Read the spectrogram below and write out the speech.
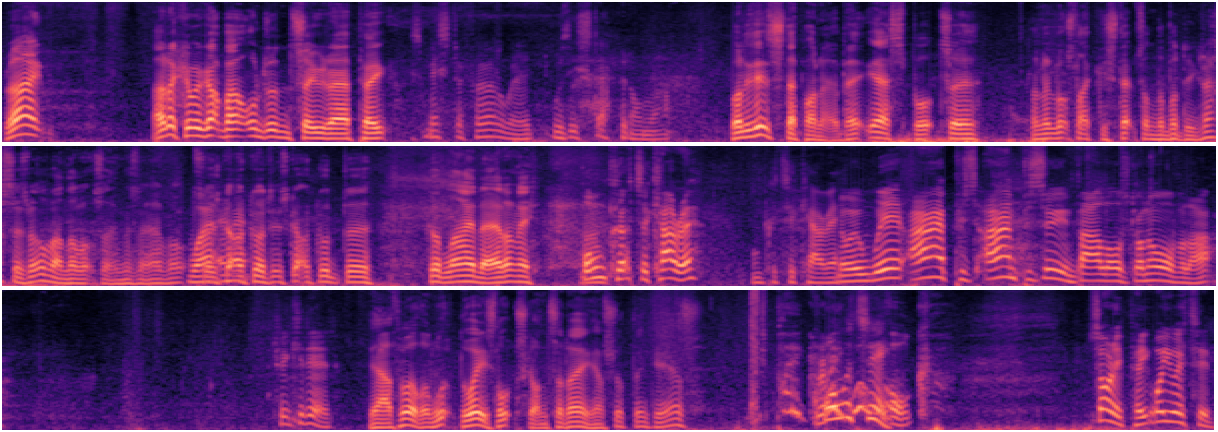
Right. I reckon we got about 102 there, Pete. It's Mr. Fairway. Was he stepping on that? Well, he did step on it a bit, yes, but uh, and it looks like he stepped on the muddy grass as well, by the looks of things there. But, so Wet, he's got a innit? good, he's got a good, uh, good line there, hasn't he? Bunker to carry. Bunker to carry. No, we're, I, pres- I'm presuming Barlow's gone over that. Think he did? Yeah, well, the, look- the way his look's gone today, I should think he has. He's played great. Quality. What look? Sorry, Pete. What are you hitting?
